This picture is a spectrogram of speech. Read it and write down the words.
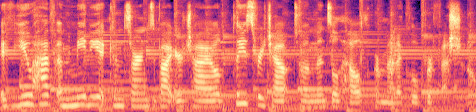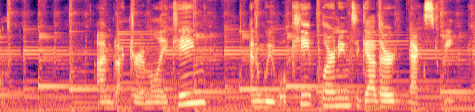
If you have immediate concerns about your child, please reach out to a mental health or medical professional. I'm Dr. Emily King, and we will keep learning together next week.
